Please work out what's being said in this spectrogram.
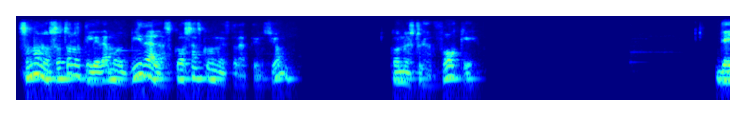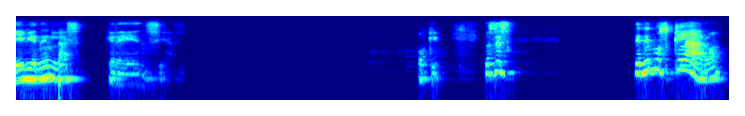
Somos nosotros los que le damos vida a las cosas con nuestra atención, con nuestro enfoque. De ahí vienen las creencias. Ok. Entonces, tenemos claro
